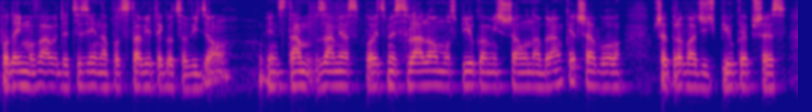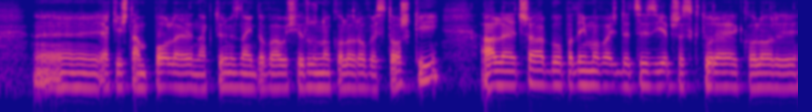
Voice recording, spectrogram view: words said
podejmowały decyzje na podstawie tego, co widzą. Więc tam zamiast powiedzmy slalomu z piłką i strzału na bramkę, trzeba było przeprowadzić piłkę przez e, jakieś tam pole, na którym znajdowały się różnokolorowe stożki, ale trzeba było podejmować decyzje, przez które kolory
